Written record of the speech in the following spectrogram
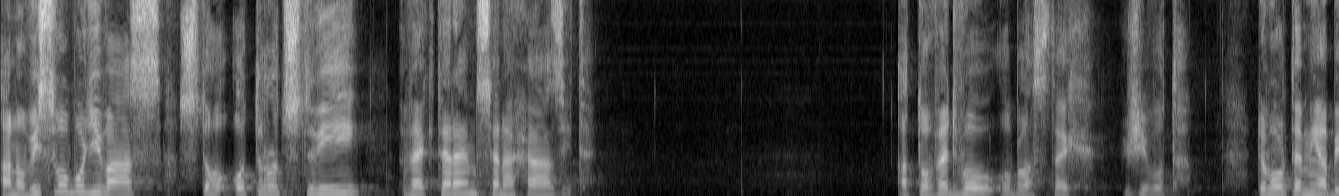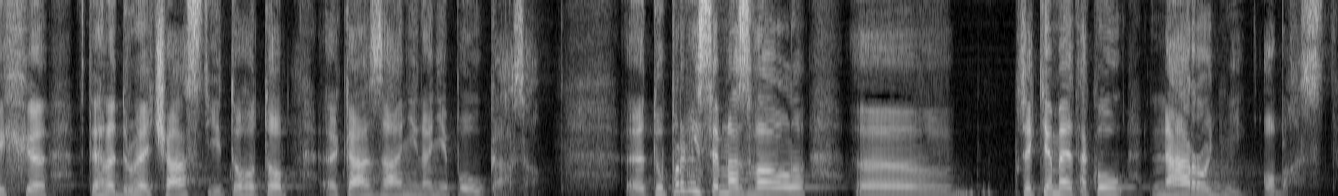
Ano, vysvobodí vás z toho otroctví, ve kterém se nacházíte. A to ve dvou oblastech života. Dovolte mi, abych eh, v téhle druhé části tohoto eh, kázání na ně poukázal. Eh, tu první jsem nazval, řekněme, takovou národní oblast.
